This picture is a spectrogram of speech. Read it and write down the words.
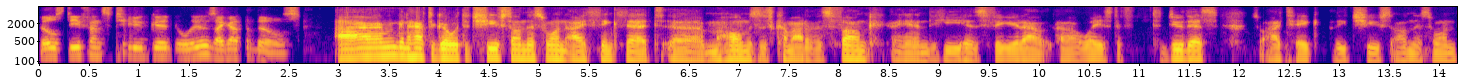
Bills defense too good to lose. I got the Bills. I'm gonna have to go with the Chiefs on this one. I think that uh, Mahomes has come out of his funk and he has figured out uh, ways to to do this. So I take the Chiefs on this one.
